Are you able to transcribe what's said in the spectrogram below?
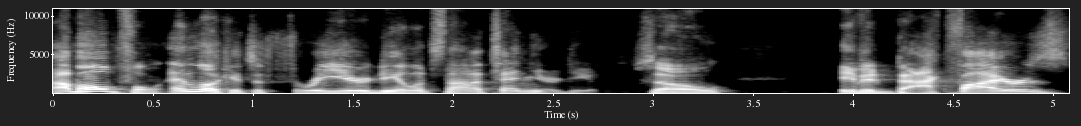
I'm hopeful. And look, it's a three year deal, it's not a 10 year deal. So if it backfires,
